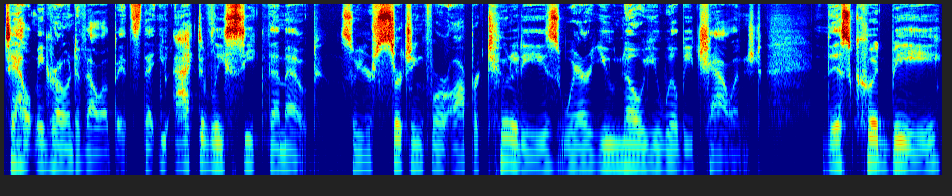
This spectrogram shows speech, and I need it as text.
to help me grow and develop. It's that you actively seek them out. So you're searching for opportunities where you know you will be challenged. This could be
